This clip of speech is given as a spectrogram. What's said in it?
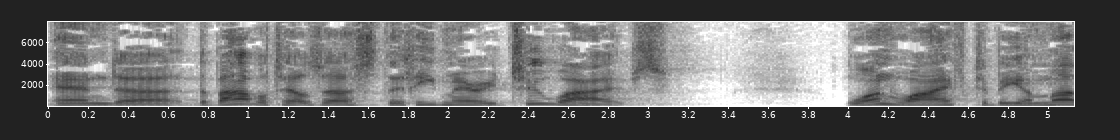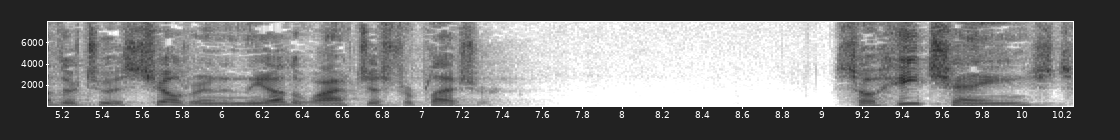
And uh, the Bible tells us that he married two wives one wife to be a mother to his children, and the other wife just for pleasure. So he changed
